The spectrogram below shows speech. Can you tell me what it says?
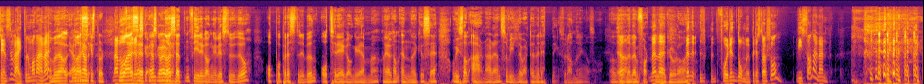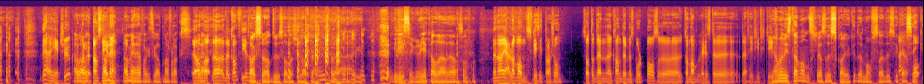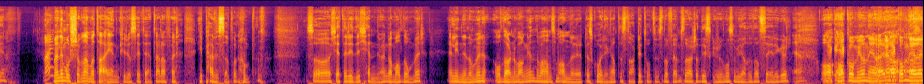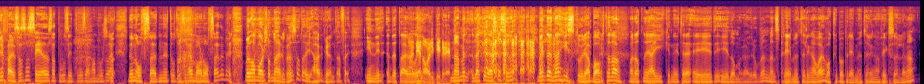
vel om han er nær? Ja, men jeg, Ja, men har jeg har ikke spurt. Nå har jeg, Jeg jeg jeg sett den fire ganger i studio, oppå prestetribunen og tre ganger hjemme. Og jeg kan ennå ikke se. Og hvis han er nær den, så ville det vært en retningsforandring. Altså, altså Ja, Med den farten Men, den kula har. men for en dommerprestasjon, hvis han er nær. det er jo helt sjukt. Ja, da, da, da, da mener jeg faktisk at han har flaks. Ja, da, kan si Takk skal du ha, du sa det, slapp jeg. For det er kaller jeg det. altså. Men det er en jævla vanskelig situasjon. Så at den kan dømmes målt på, og så kan det annerledes. Det, det er fifty Ja, men hvis det er vanskelig, altså Du skal jo ikke dømme offside hvis du ikke Nei, er sikker. Nei. Men det morsomme er med å ta én kuriositet her, da. For i pausa på kampen så Kjetil Rydde kjenner jo en gammel dommer. En linjedommer. Odd Arne Vangen. Det var han som annullerte skåringa til start i 2005. Så det var så diskusjon om så vi hadde tatt seriegull. Ja. Jeg, jeg kom jo ned der Jeg kom ned der i pausa, så ser jeg disse to sitter ved samme bord. Så den offsiden i 2005, var det offside, eller? Men han var så nervøs at jeg har glemt det. For inni, dette er jo Nei, den har du ikke glemt. Nei, men det er ikke det jeg skal si nå. Men denne historia bak det, da, var at når jeg gikk inn i, tre, i, i dommergarderoben mens premieutdelinga var, var ikke på premieutdelinga, fikk sølv engang.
